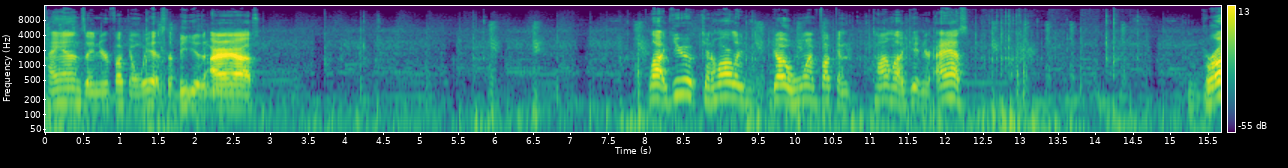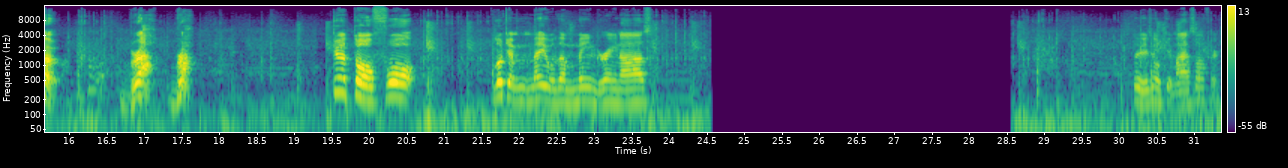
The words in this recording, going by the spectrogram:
hands and your fucking wits to beat his ass. Like, you can hardly go one fucking time without getting your ass. Bro. Bruh. Bruh. Get the fuck. Look at me with them mean green eyes. Dude, he's gonna kick my ass off here.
